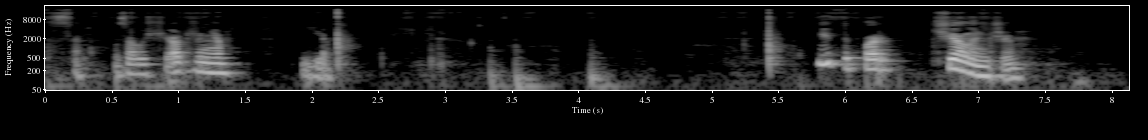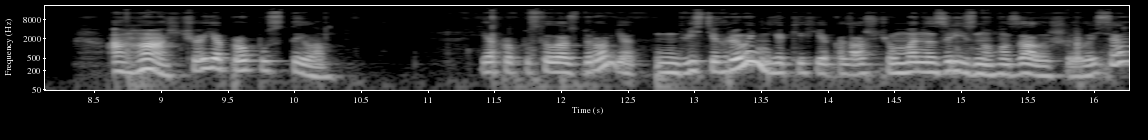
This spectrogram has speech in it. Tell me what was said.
Все, заощадження є. І тепер челенджі. Ага, що я пропустила? Я пропустила здоров'я 200 гривень, яких я казала, що в мене з різного залишилися.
